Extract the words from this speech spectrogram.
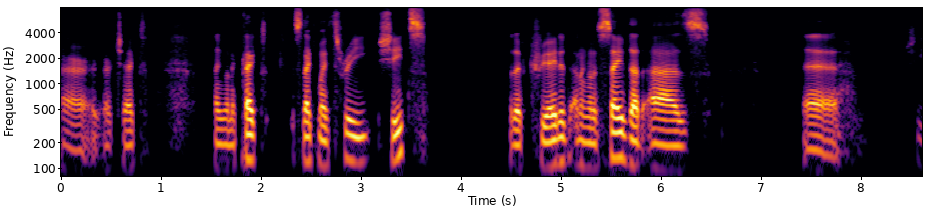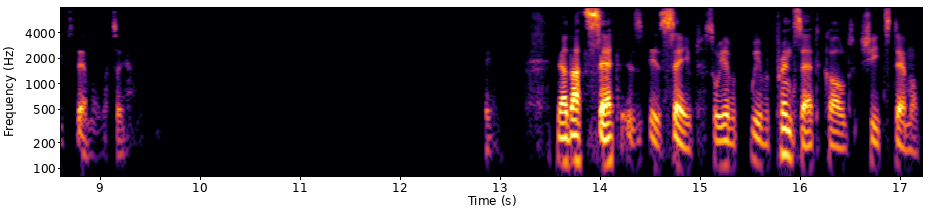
are, are checked. I'm going to collect, select my three sheets that I've created, and I'm going to save that as uh, sheets demo, let's say. Okay. Now that set is, is saved. So we have a, we have a print set called sheets demo,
